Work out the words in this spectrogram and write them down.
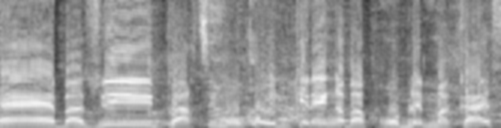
eh, bazwi parti moko elukelaki nga baproblème makasi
